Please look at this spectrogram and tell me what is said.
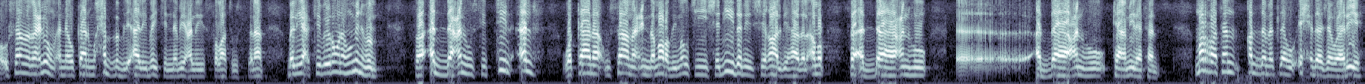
وأسامة معلوم أنه كان محبب لآل بيت النبي عليه الصلاة والسلام بل يعتبرونه منهم. فأدى عنه ستين ألف وكان أسامة عند مرض موته شديد الانشغال بهذا الأمر فأداها عنه آه، أداها عنه كاملة. مرة قدمت له إحدى جواريه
